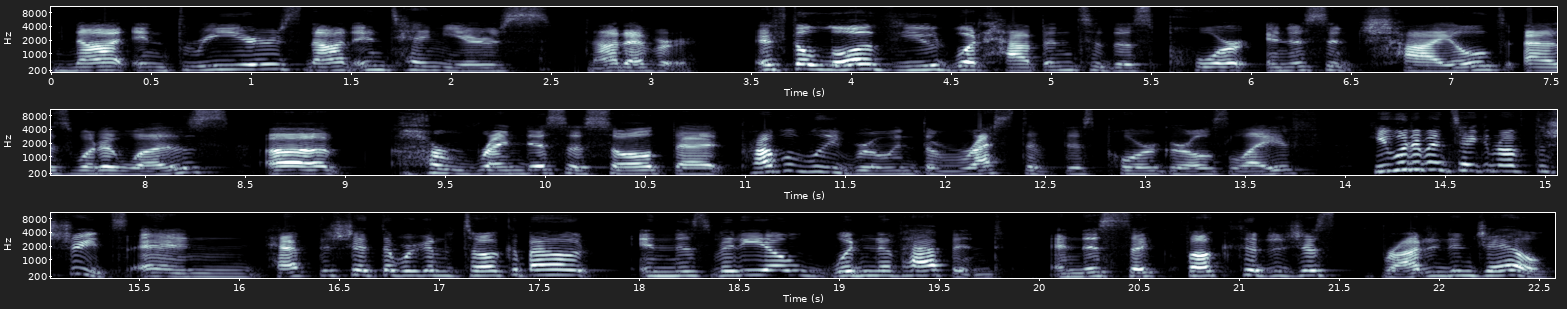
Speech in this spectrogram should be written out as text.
Not in three years, not in 10 years, not ever. If the law viewed what happened to this poor innocent child as what it was, a horrendous assault that probably ruined the rest of this poor girl's life, he would have been taken off the streets, and half the shit that we're going to talk about in this video wouldn't have happened. And this sick fuck could have just rotted in jail.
